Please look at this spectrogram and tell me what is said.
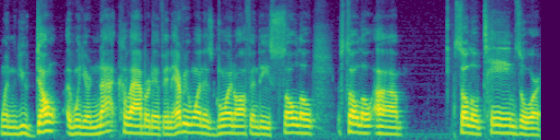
when you don't when you're not collaborative and everyone is going off in these solo solo um, solo teams or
